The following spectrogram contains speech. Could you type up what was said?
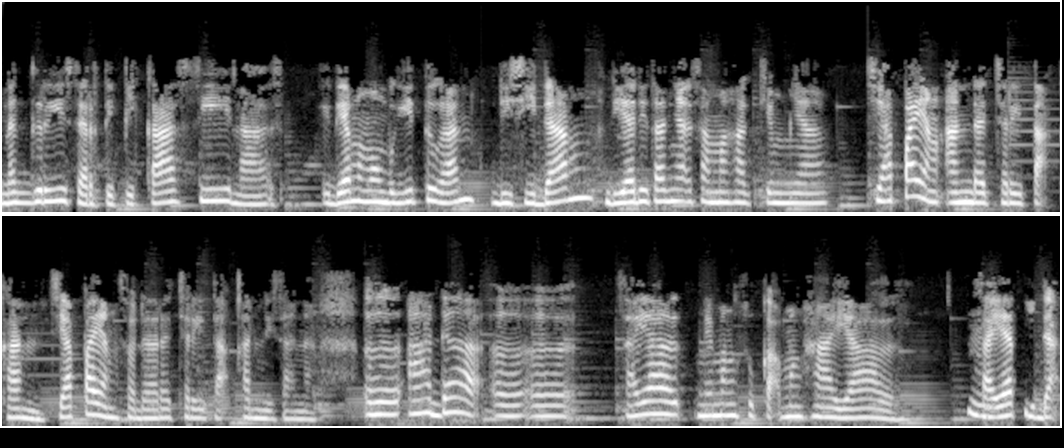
negeri sertifikasi nah dia ngomong begitu kan di sidang dia ditanya sama hakimnya siapa yang anda ceritakan siapa yang saudara ceritakan di sana e, ada e, e, saya memang suka menghayal hmm. saya tidak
